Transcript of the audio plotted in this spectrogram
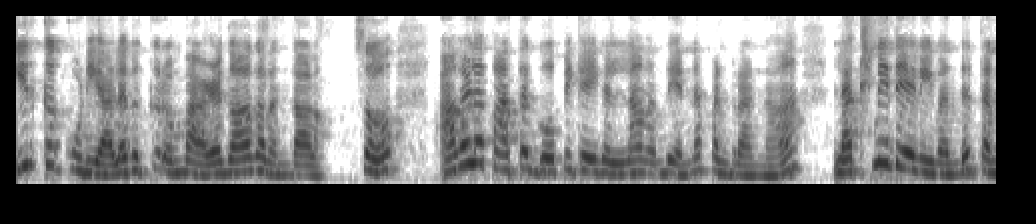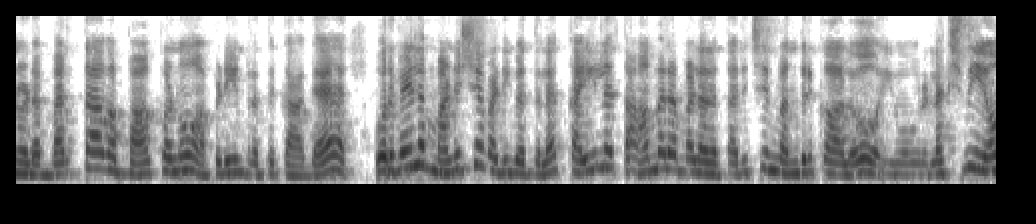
ஈர்க்கக்கூடிய அளவுக்கு ரொம்ப அழகாக வந்தாலாம் சோ அவளை பார்த்த கோபிகைகள்லாம் வந்து என்ன பண்றான்னா லக்ஷ்மி தேவி வந்து தன்னோட பர்த்தாவை பார்க்கணும் அப்படின்றதுக்காக ஒருவேளை மனுஷ வடிவத்துல கையில தாமரை மலரை தரிச்சுன்னு வந்திருக்காளோ இவ ஒரு லக்ஷ்மியோ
